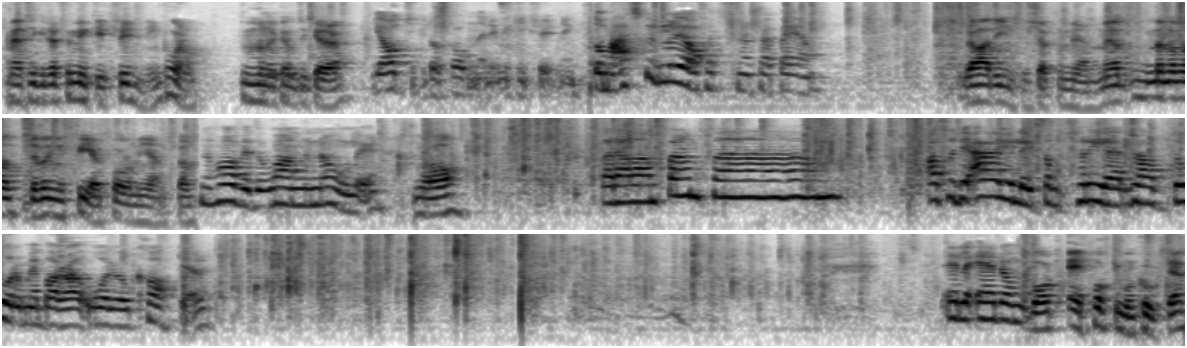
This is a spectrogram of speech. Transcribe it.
Men jag tycker det är för mycket kryddning på dem. Hur man nu kan tycka det. Jag tycker dock om när det är mycket kryddning. De här skulle jag faktiskt kunna köpa igen. Jag hade inte köpt dem igen. Men, jag, men de, var- det var inget fel på dem egentligen. Nu har vi the one and only. Ja, Badabam, bam, bam. Alltså det är ju liksom tre raddor med bara Oreo-kakor. Eller är de... vart är Pokémon-korten?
